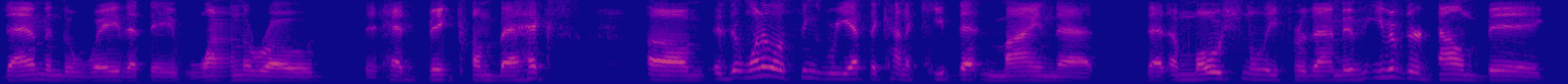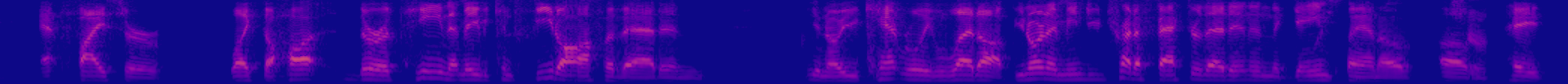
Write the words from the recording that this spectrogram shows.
them and the way that they've won on the road, They've had big comebacks. Um, is it one of those things where you have to kind of keep that in mind that that emotionally for them, if, even if they're down big at Fiserv, like the hot, they're a team that maybe can feed off of that, and you know you can't really let up. You know what I mean? Do you try to factor that in in the game plan of of sure. hey,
